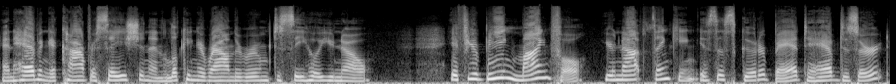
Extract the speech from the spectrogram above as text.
and having a conversation and looking around the room to see who you know. If you're being mindful, you're not thinking, is this good or bad to have dessert?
